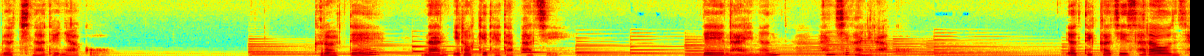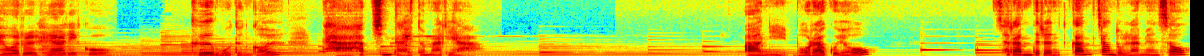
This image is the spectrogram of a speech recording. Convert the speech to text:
몇이나 되냐고. 그럴 때 난 이렇게 대답하지. 내 나이는 한 시간이라고. 여태까지 살아온 세월을 헤아리고 그 모든 걸 다 합친다 해도 말이야. 아니, 뭐라고요? 사람들은 깜짝 놀라면서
